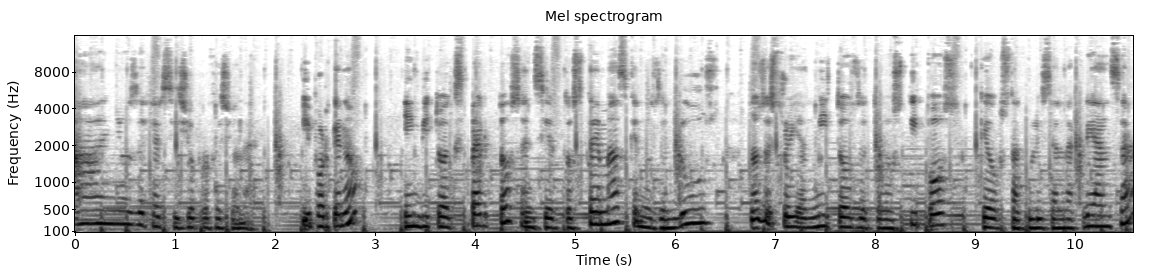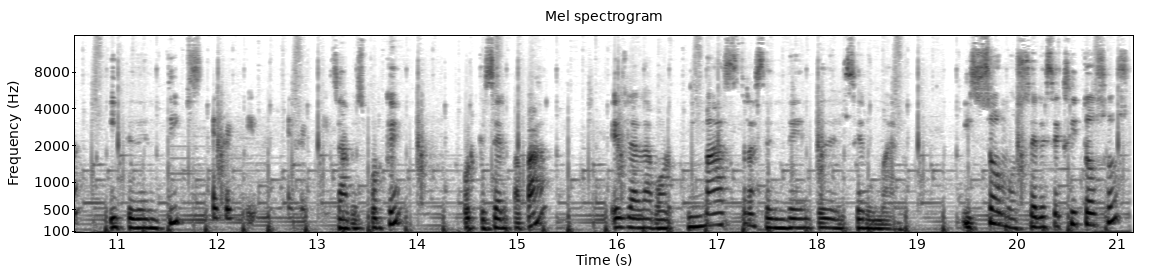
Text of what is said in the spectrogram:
años de ejercicio profesional. ¿Y por qué no? Invito a expertos en ciertos temas que nos den luz, nos destruyan mitos de todos tipos que obstaculizan la crianza y te den tips efectivos. ¿Sabes por qué? Porque ser papá es la labor más trascendente del ser humano. Y somos seres exitosos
